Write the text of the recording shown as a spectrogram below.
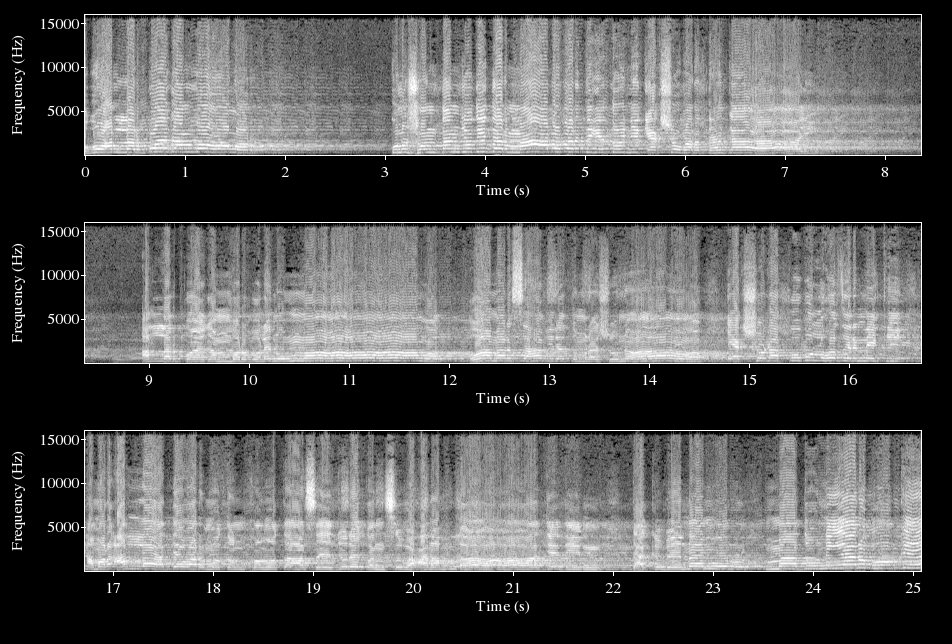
ওগো আল্লাহর পয়গাম্বর, কোন সন্তান যদি তার মা বাবার দিকে দৈনিক একশো বার তাকায়, আল্লাহর পয়গাম্বর বলেন, উম্মত, ও আমার সাহাবীরা, তোমরা শুনো, একশোটা কবুল হজের নেকি আমার আল্লাহ দেওয়ার মতন ক্ষমতা আছে। জুড়ে কোন, সুবহানাল্লাহ, যেদিন থাকবে না মোর মা দুনিয়ার বুকে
